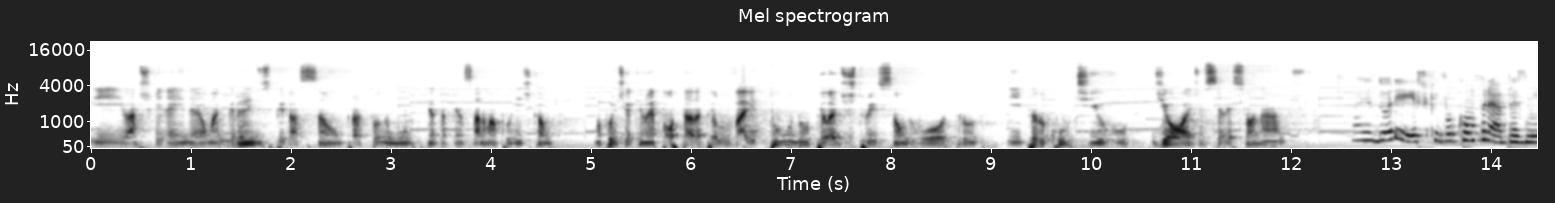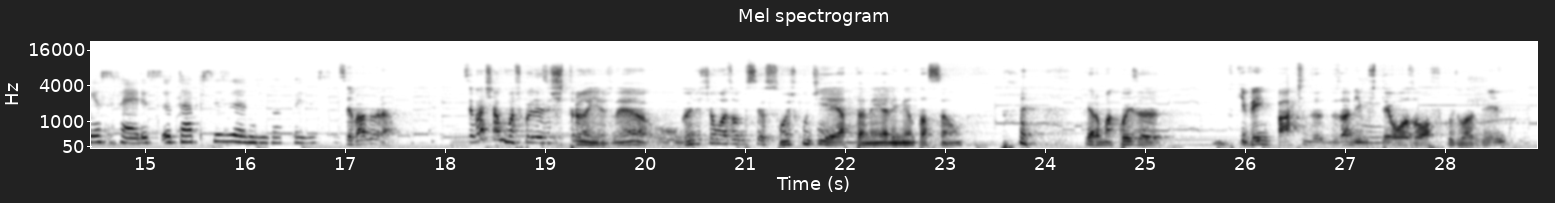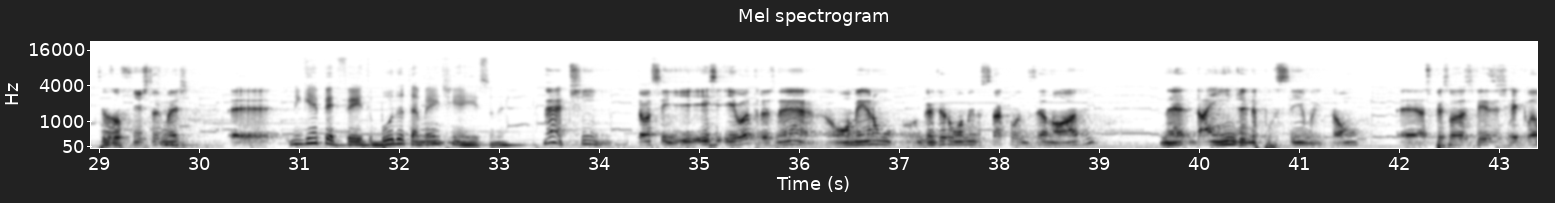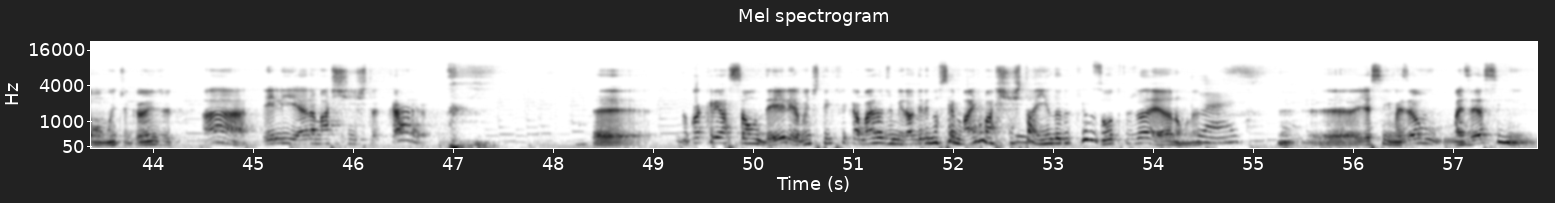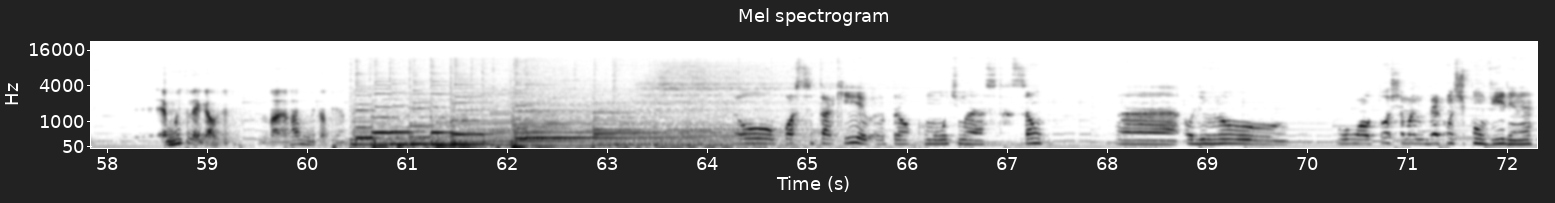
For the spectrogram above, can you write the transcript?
e eu acho que ele ainda é uma grande inspiração para todo mundo que tenta pensar numa política, uma política que não é pautada pelo vale tudo, pela destruição do outro e pelo cultivo de ódios selecionados. Ai, adorei. Acho que eu vou comprar para as minhas férias. Eu tava precisando de uma coisa assim. Você vai adorar. Você vai achar algumas coisas estranhas, né? O Gandhi tinha umas obsessões com dieta, né? Alimentação. que era uma coisa que vem em parte dos amigos é. teosóficos lá dele teosofistas, mas. É... Ninguém é perfeito. Buda também é. tinha isso, né? É, tinha. Então, assim, e, e, outras, né? O homem era um. O Gandhi era um homem do século XIX, né? Da Índia ainda por cima. Então, é, as pessoas às vezes reclamam muito de Gandhi. Ah, ele era machista. Cara. é, com a criação dele, a gente tem que ficar mais admirado ele não ser mais machista ainda do que os outros já eram, né? Claro. É, e assim, mas é, um, mas é assim, é muito legal. Vale, vale muito a pena. Eu posso citar aqui, pra, como última citação, uh, o livro. Um autor chamado André Consponville, né?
